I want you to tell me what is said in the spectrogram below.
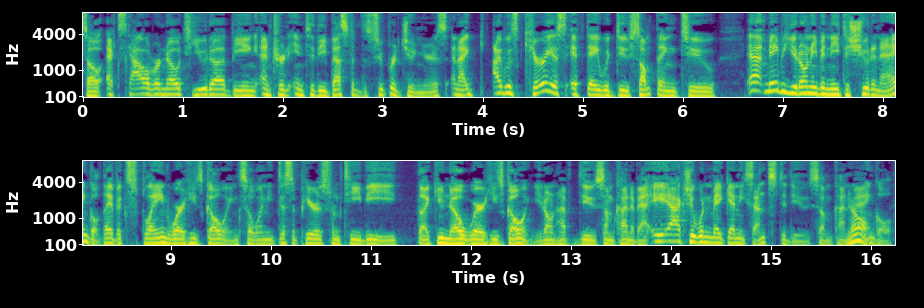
So Excalibur notes Yuta being entered into the best of the Super Juniors, and I I was curious if they would do something to eh, maybe you don't even need to shoot an angle. They've explained where he's going, so when he disappears from TV, like you know where he's going. You don't have to do some kind of. It actually wouldn't make any sense to do some kind No, of angle.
